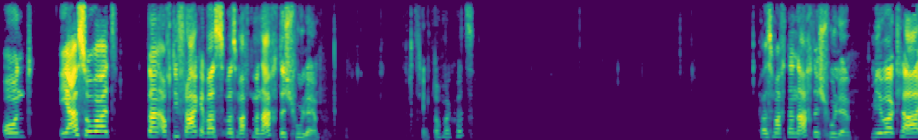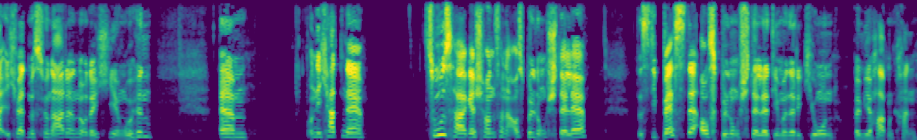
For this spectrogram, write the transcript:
Und ja, so war dann auch die Frage, was, was macht man nach der Schule? Ich denke noch mal kurz. Was macht er nach der Schule? Mir war klar, ich werde Missionarin oder ich gehe irgendwo hin. Ähm, und ich hatte eine Zusage schon von der Ausbildungsstelle, das ist die beste Ausbildungsstelle, die man in der Region bei mir haben kann.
